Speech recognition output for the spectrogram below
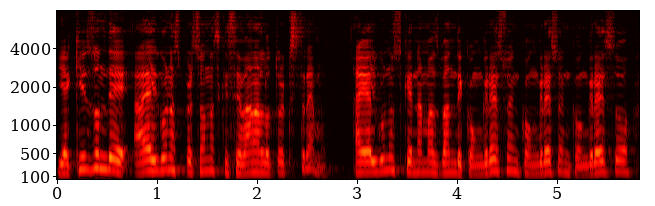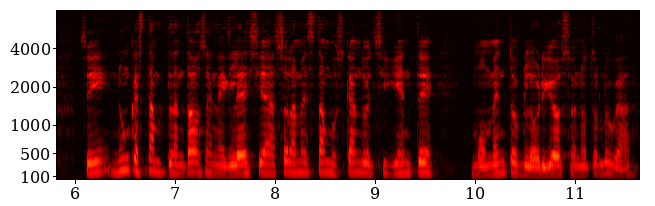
Y aquí es donde hay algunas personas que se van al otro extremo. Hay algunos que nada más van de congreso en congreso en congreso, ¿sí? nunca están plantados en la iglesia, solamente están buscando el siguiente momento glorioso en otro lugar.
